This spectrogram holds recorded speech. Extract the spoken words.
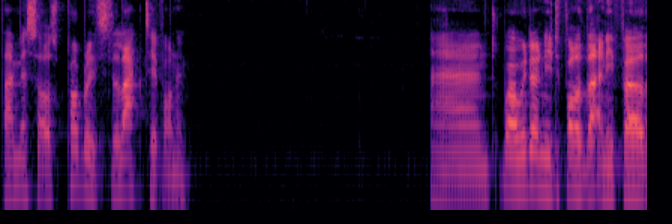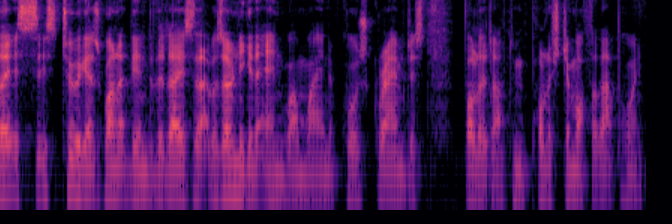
that missile is probably still active on him. And, well, we don't need to follow that any further. It's, it's two against one at the end of the day, so that was only going to end one way. And, of course, Graham just followed up and polished him off at that point.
